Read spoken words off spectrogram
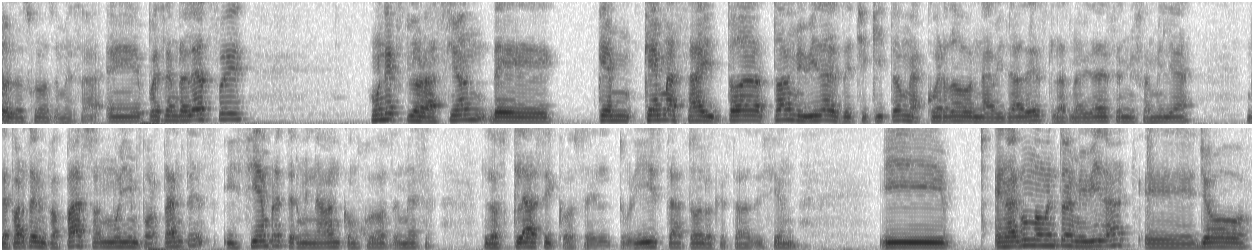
lado. los juegos de mesa. Eh, pues en realidad fue una exploración de qué, qué más hay. Toda, toda mi vida desde chiquito me acuerdo navidades, las navidades en mi familia de parte de mi papá son muy importantes y siempre terminaban con juegos de mesa. Los clásicos, el turista, todo lo que estabas diciendo. Y en algún momento de mi vida eh, yo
